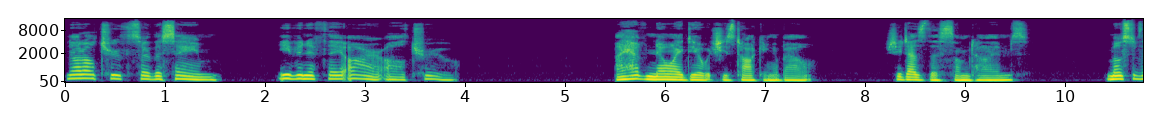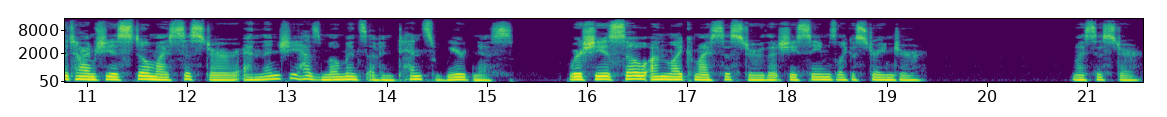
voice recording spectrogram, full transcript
Not all truths are the same, even if they are all true. I have no idea what she's talking about. She does this sometimes. Most of the time, she is still my sister, and then she has moments of intense weirdness, where she is so unlike my sister that she seems like a stranger. My sister,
